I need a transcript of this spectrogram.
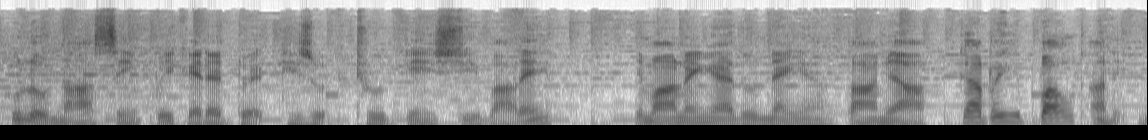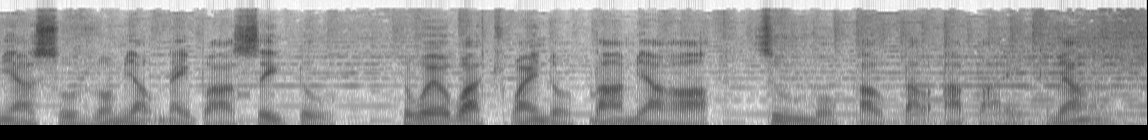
ခုလိုနားဆင်ပေးခဲ့တဲ့အတွက်ကျေးဇူးအထူးတင်ရှိပါတယ် မြန်မာနိုင်ငံသူနိုင်ငံသားများကပ်ဘေးပေါင်းထားတဲ့အများဆိုလွန်မြောက်နိုင်ပါစေလို့ဇဝဲဝတ် twine တော်သားများကစုမုံတောက်တောက်အပ်ပါတယ်ခင်ဗျာ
